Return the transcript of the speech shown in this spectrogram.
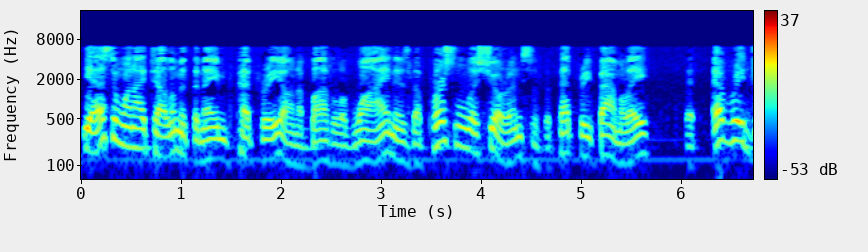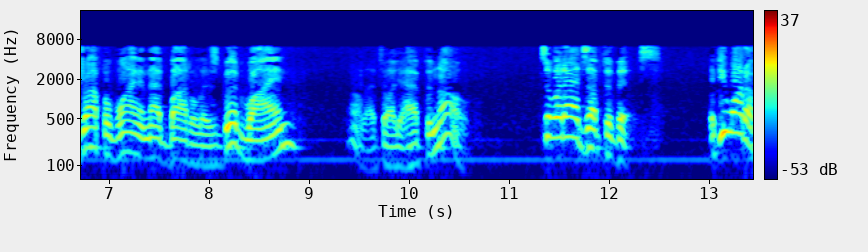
Yes, and when I tell them that the name Petri on a bottle of wine is the personal assurance of the Petri family that every drop of wine in that bottle is good wine, well, that's all you have to know. So it adds up to this. If you want a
